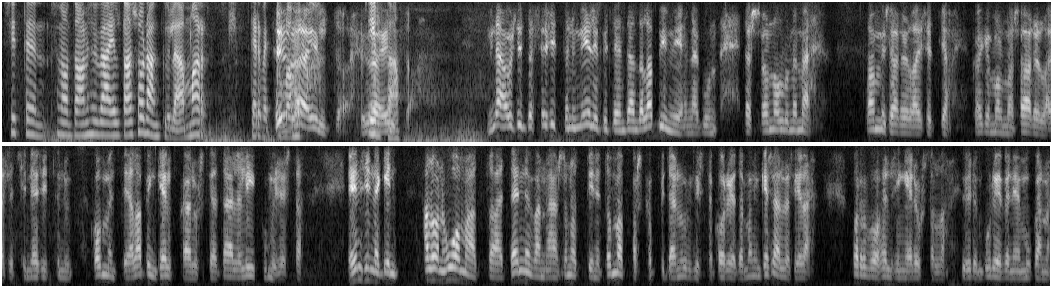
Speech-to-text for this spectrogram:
Sitten sanotaan hyvää iltaa Sodankylään. Martti, tervetuloa Hyvää iltaa. Hyvää iltaa. iltaa. Minä olisin tässä esittänyt mielipiteen täältä Lapimiehenä, kun tässä on ollut nämä tammisaarelaiset ja kaiken maailman saarelaiset sinne esittänyt kommentteja Lapin kelkkailusta ja täällä liikkumisesta. Ensinnäkin haluan huomauttaa, että ennen vanhaan sanottiin, että oma paska pitää nurkista korjata. Mä olin kesällä siellä Porvoo Helsingin edustalla yhden purjeveneen mukana,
